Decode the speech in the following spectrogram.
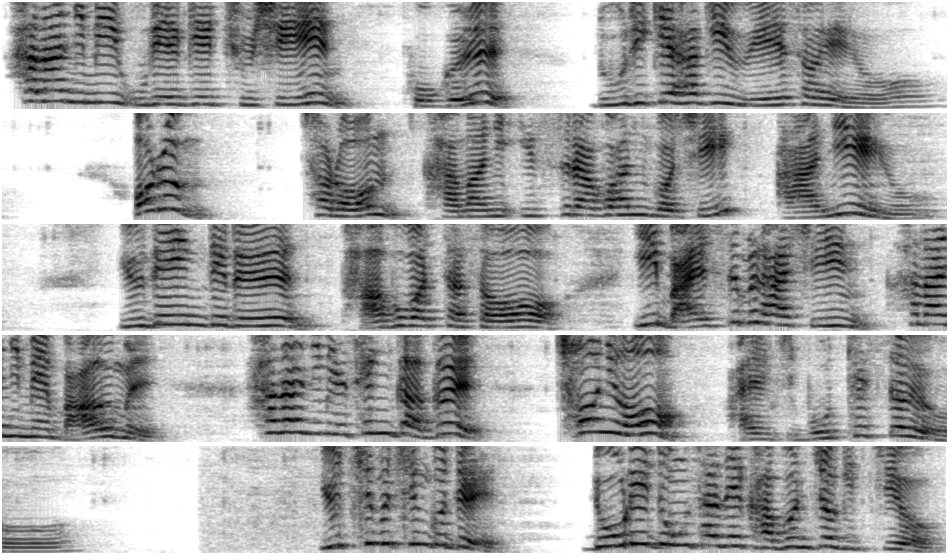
하나님이 우리에게 주신 복을 누리게 하기 위해서예요. 얼음처럼 가만히 있으라고 한 것이 아니에요. 유대인들은 바보 같아서 이 말씀을 하신 하나님의 마음을, 하나님의 생각을 전혀 알지 못했어요. 유치부 친구들, 놀이동산에 가본 적 있지요?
